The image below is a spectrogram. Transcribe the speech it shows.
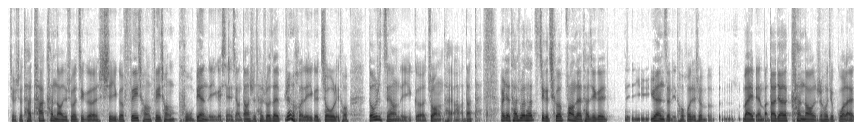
就是他他看到就说这个是一个非常非常普遍的一个现象。当时他说在任何的一个州里头都是这样的一个状态啊。他他而且他说他这个车放在他这个院子里头或者是外边吧，大家看到了之后就过来，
